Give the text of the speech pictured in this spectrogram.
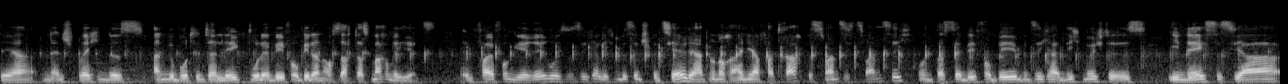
der ein entsprechendes Angebot hinterlegt, wo der BVB dann auch sagt, das machen wir jetzt. Im Fall von Guerrero ist es sicherlich ein bisschen speziell. Der hat nur noch ein Jahr Vertrag bis 2020. Und was der BVB mit Sicherheit nicht möchte, ist, ihn nächstes Jahr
